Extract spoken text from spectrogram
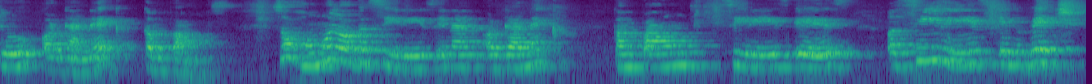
to organic compounds? So homologous series in an organic compound series is a series in which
